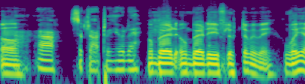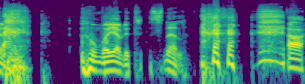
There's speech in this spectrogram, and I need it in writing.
Ja, Ja, såklart hon gjorde. hon började, hon började ju flirta med mig. Hon var jävligt, hon var jävligt snäll. ja,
